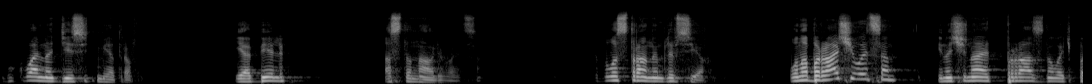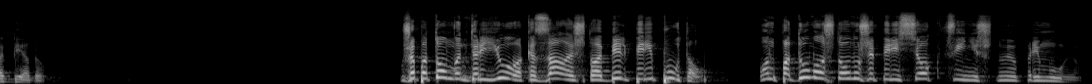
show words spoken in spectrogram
буквально 10 метров. И Абель останавливается. Это было странным для всех. Он оборачивается и начинает праздновать победу. Уже потом в интервью оказалось, что Абель перепутал. Он подумал, что он уже пересек финишную прямую.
